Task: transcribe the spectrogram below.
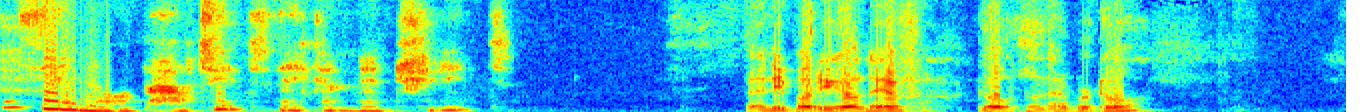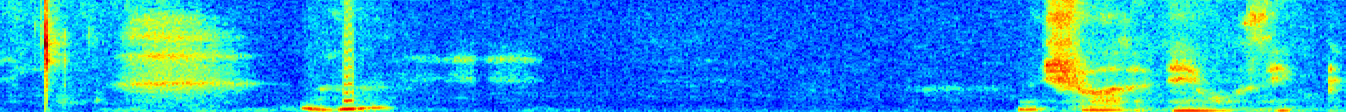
If they know about it, they can mention it. Anybody on there for Golden Labrador? hmm I'm sure that they will think.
